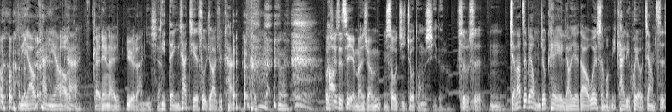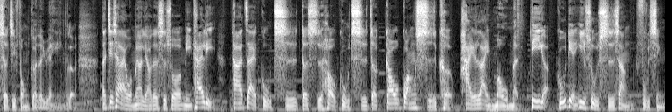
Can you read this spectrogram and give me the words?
你要看，你要看，改天来阅览一下。你等一下结束就要去看。我确实是也蛮喜欢收集旧东西的了，是不是？嗯，讲到这边，我们就可以了解到为什么米开里会有这样子设计风格的原因了。那接下来我们要聊的是说，米开里他在古驰的时候，古驰的高光时刻 （highlight moment）。第一个，古典艺术时尚复兴，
